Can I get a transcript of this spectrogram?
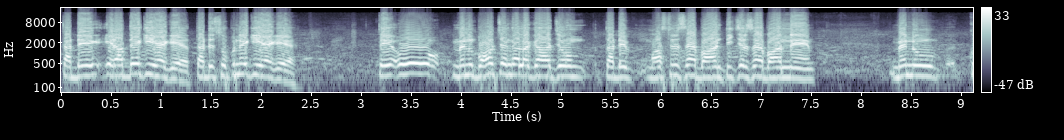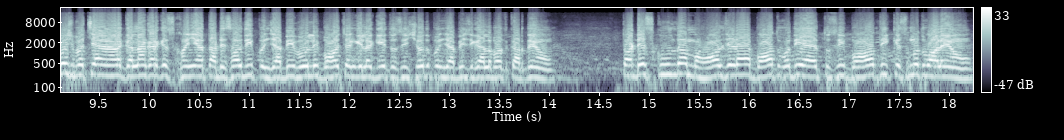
ਤੁਹਾਡੇ ਇਰਾਦੇ ਕੀ ਹੈਗੇ ਆ? ਤੁਹਾਡੇ ਸੁਪਨੇ ਕੀ ਹੈਗੇ ਆ? ਤੇ ਉਹ ਮੈਨੂੰ ਬਹੁਤ ਚੰਗਾ ਲੱਗਾ ਜੋ ਤੁਹਾਡੇ ਮਾਸਟਰ ਸਾਹਿਬਾਨ, ਟੀਚਰ ਸਾਹਿਬਾਨ ਨੇ ਮੈਨੂੰ ਕੁਝ ਬੱਚਿਆਂ ਨਾਲ ਗੱਲਾਂ ਕਰਕੇ ਸਿਖਾਈਆਂ। ਤੁਹਾਡੇ ਸਭ ਦੀ ਪੰਜਾਬੀ ਬੋਲੀ ਬਹੁਤ ਚੰਗੀ ਲੱਗੀ। ਤੁਸੀਂ ਸ਼ੁੱਧ ਪੰਜਾਬੀ 'ਚ ਗੱਲਬਾਤ ਕਰਦੇ ਹੋ। ਤੁਹਾਡੇ ਸਕੂਲ ਦਾ ਮਾਹੌਲ ਜਿਹੜਾ ਹੈ ਬਹੁਤ ਵਧੀਆ ਹੈ। ਤੁਸੀਂ ਬਹੁਤ ਹੀ ਕਿਸਮਤ ਵਾਲੇ ਹੋ।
